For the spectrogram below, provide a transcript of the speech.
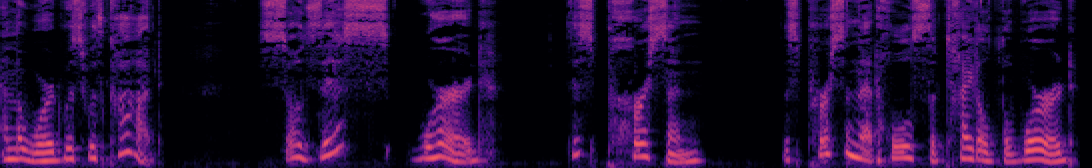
and the word was with God. So this word, this person, this person that holds the title, the word,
